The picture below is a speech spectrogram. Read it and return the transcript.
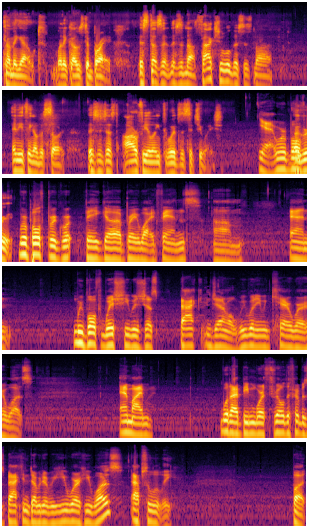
coming out when it comes to Bray. This doesn't. This is not factual. This is not anything of the sort. This is just our feeling towards the situation. Yeah, we're both Agree. we're both big big uh, Bray Wyatt fans, um, and we both wish he was just back in general. We wouldn't even care where it was. Am I? Would I be more thrilled if it was back in WWE where he was? Absolutely. But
